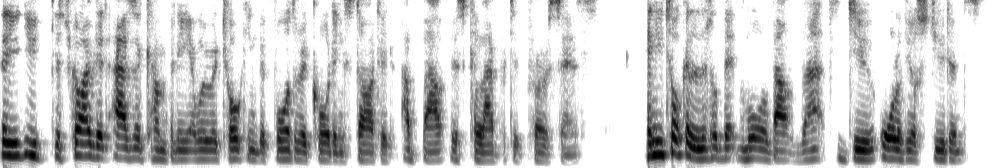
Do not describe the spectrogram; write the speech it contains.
So you, you, described it as a company, and we were talking before the recording started about this collaborative process. Can you talk a little bit more about that? Do all of your students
